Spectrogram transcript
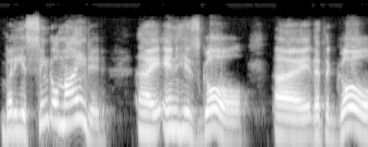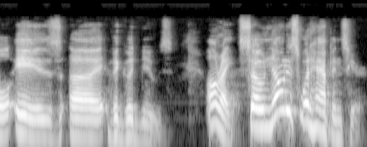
but he is single-minded Uh, in his goal. Uh, that the goal is uh, the good news. All right. So notice what happens here.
